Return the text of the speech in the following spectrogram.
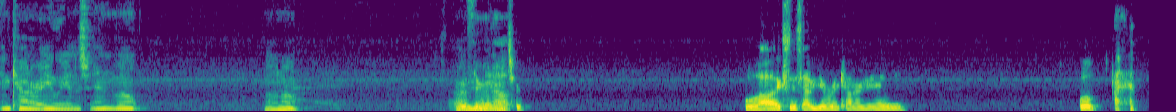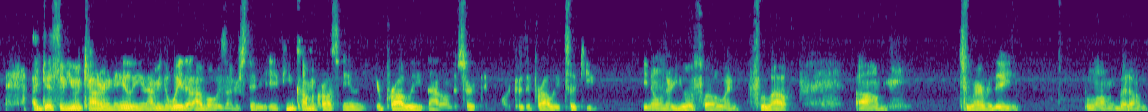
encounter aliens, and well, I don't know. I I'll would figure it out. answer. Well, Alexis, have you ever encountered an alien? Well, I guess if you encounter an alien, I mean, the way that I've always understood it, if you come across an alien, you're probably not on this earth anymore because they probably took you, you know, their UFO and flew out um, to wherever they belong. But um,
